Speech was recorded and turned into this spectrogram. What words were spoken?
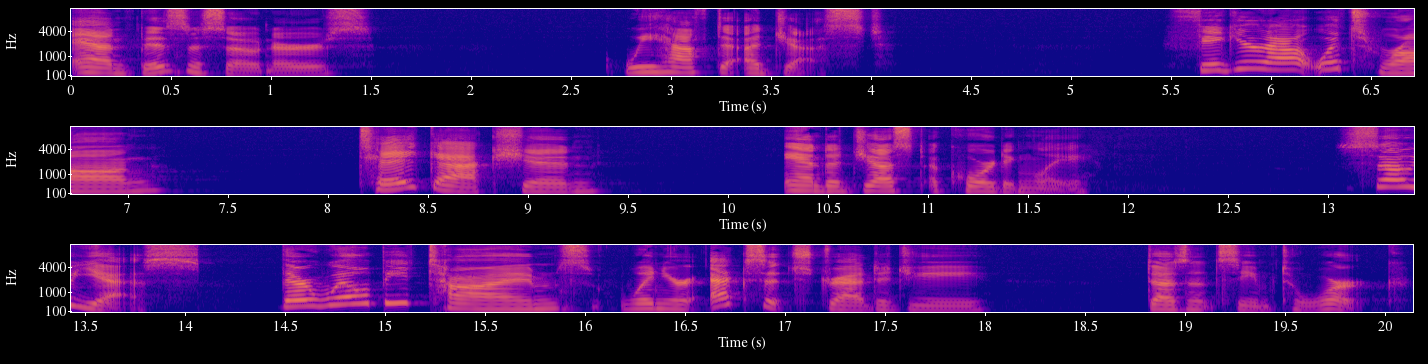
and business owners, we have to adjust. Figure out what's wrong, take action, and adjust accordingly. So, yes, there will be times when your exit strategy doesn't seem to work.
